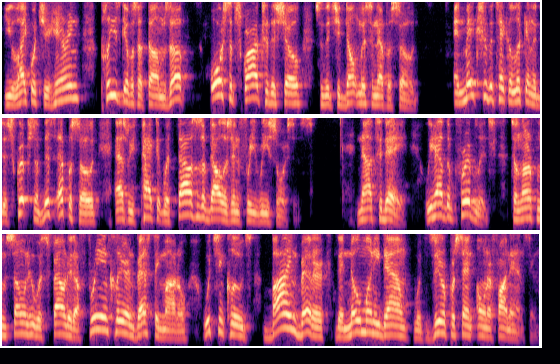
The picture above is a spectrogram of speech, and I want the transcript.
you like what you're hearing, please give us a thumbs up or subscribe to the show so that you don't miss an episode. And make sure to take a look in the description of this episode as we've packed it with thousands of dollars in free resources. Now, today, we have the privilege to learn from someone who has founded a free and clear investing model, which includes buying better than no money down with 0% owner financing.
